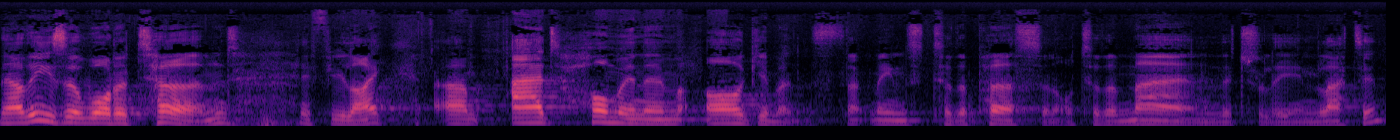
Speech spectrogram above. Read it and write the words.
Now, these are what are termed, if you like, um, ad hominem arguments. That means to the person or to the man, literally in Latin.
